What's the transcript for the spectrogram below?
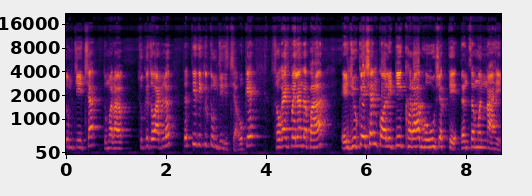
तुमची इच्छा तुम्हाला चुकीचं वाटलं तर ती देखील तुमची इच्छा ओके? सो काय पहिल्यांदा पहा. एज्युकेशन क्वालिटी खराब होऊ शकते त्यांचं म्हणणं आहे.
